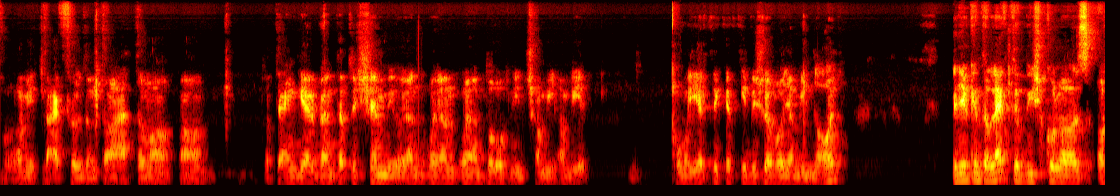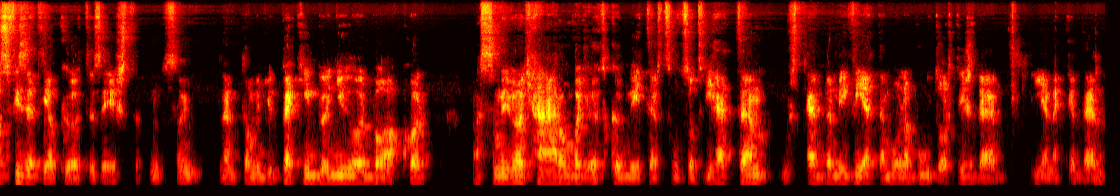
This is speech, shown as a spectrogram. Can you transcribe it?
amit tájföldön találtam a, a, a tengerben, tehát hogy semmi olyan, olyan, olyan dolog nincs, ami, ami komoly értéket képvisel, vagy ami nagy. Egyébként a legtöbb iskola az, az fizeti a költözést. Tehát, nem tudom, mondjuk Pekingből New Yorkba, akkor azt mondom, hogy vagy három vagy öt köbméter cuccot vihettem. Most ebben még vihettem volna bútort is, de ilyeneket, de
